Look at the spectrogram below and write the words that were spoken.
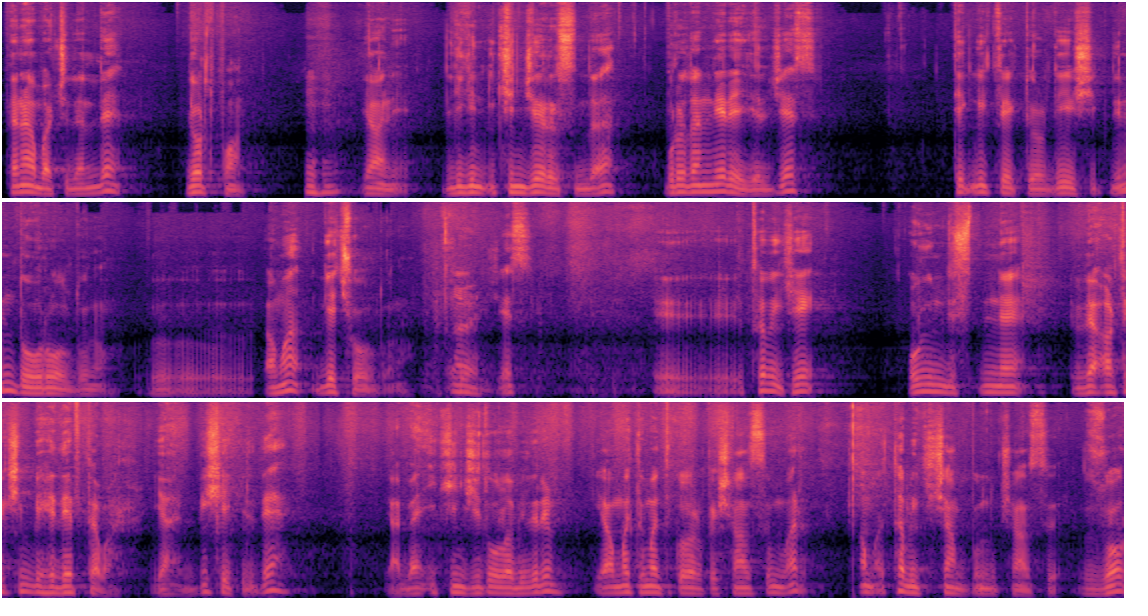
Fenerbahçe'den de 4 puan. Yani ligin ikinci yarısında buradan nereye geleceğiz? Teknik direktör değişikliğinin doğru olduğunu e, ama geç olduğunu söyleyeceğiz. Ee, tabii ki oyun disipline ve artık şimdi bir hedef de var. Yani bir şekilde ya ben ikinci de olabilirim. Ya matematik olarak da şansım var. Ama tabii ki şampiyonluk şansı zor.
